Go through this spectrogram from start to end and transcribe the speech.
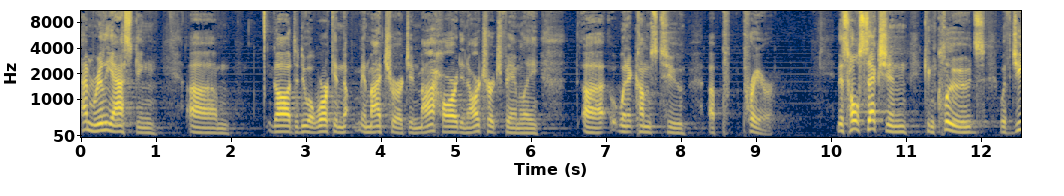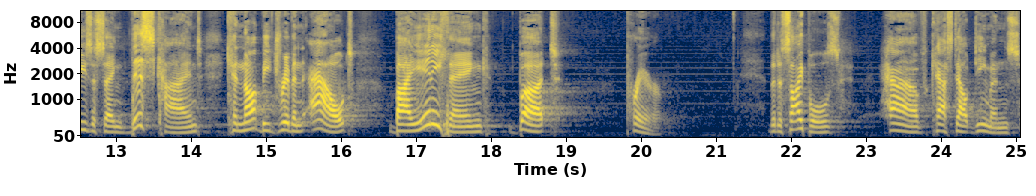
I'm really asking um, God to do a work in, in my church, in my heart, in our church family, uh, when it comes to uh, prayer. This whole section concludes with Jesus saying, This kind cannot be driven out by anything but prayer. The disciples have cast out demons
